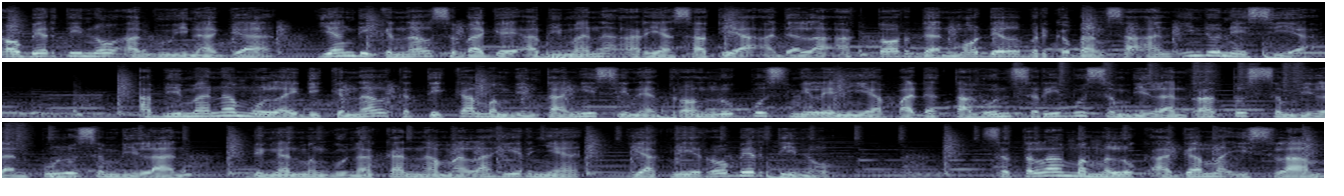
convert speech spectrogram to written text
Robertino Aguinaga, yang dikenal sebagai Abimana Arya Satya adalah aktor dan model berkebangsaan Indonesia. Abimana mulai dikenal ketika membintangi sinetron Lupus Milenia pada tahun 1999, dengan menggunakan nama lahirnya, yakni Robertino. Setelah memeluk agama Islam,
